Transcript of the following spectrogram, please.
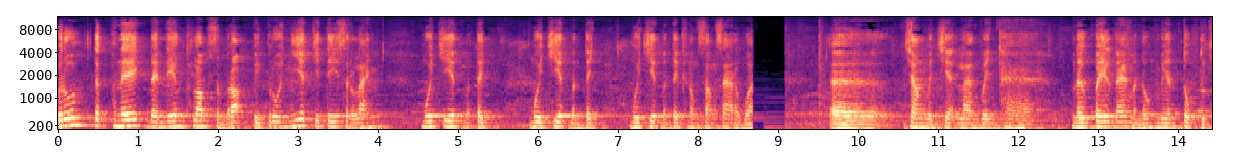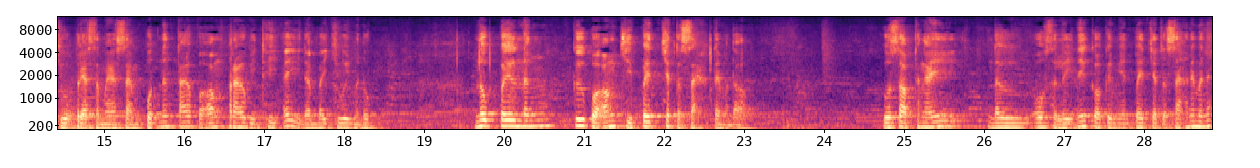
ព្រោះទឹកភ្នែកដែលនាងធ្លាប់សម្រក់ពីព្រោះញាតជាទីស្រឡាញ់មួយជាតិបន្តិចមួយជាតិបន្តិច មួយជាតិបន្តិចក្នុងសង្សារវដ្តអឺចង់បញ្ជាក់ឡើងវិញថា នៅពេលដែលមនុស្សមានទុកទៅជួបព្រះសម្មាសម្ពុទ្ធនឹងតើព្រះអង្គប្រើវិធីអីដើម្បីជួយមនុស្សនៅពេលហ្នឹងគឺព្រះអង្គជាពេទ្យចិត្តសាស្ត្រតែម្ដងព្រោះសពថ្ងៃនៅអូស្ត្រាលីនេះក៏គេមានពេទ្យចិត្តសាស្ត្រដែរមែនទេ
